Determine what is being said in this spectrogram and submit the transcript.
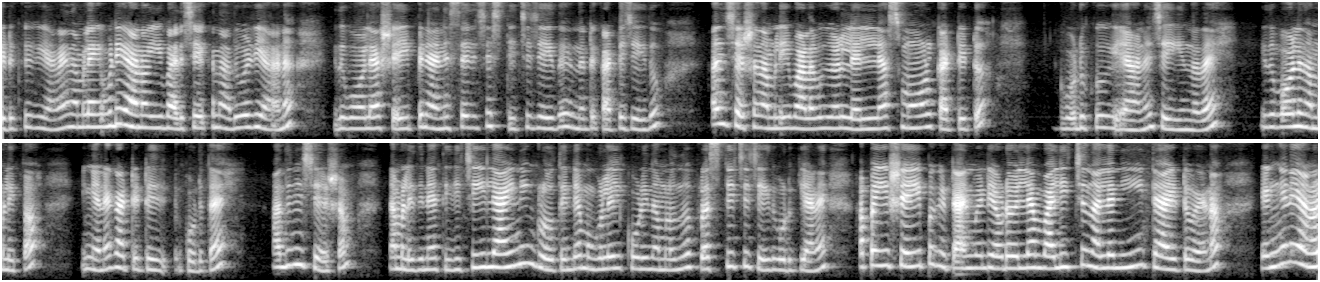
എടുക്കുകയാണ്. നമ്മൾ എവിടെയാണോ ഈ വരച്ചേക്കുന്നത് അതുവഴിയാണ് ഇതുപോലെ ആ ഷേപ്പിനനുസരിച്ച് സ്റ്റിച്ച് ചെയ്ത് എന്നിട്ട് കട്ട് ചെയ്തു. അതിനുശേഷം നമ്മൾ ഈ വളവുകളിലെല്ലാം സ്മോൾ കട്ടിട്ട് കൊടുക്കുകയാണ് ചെയ്യുന്നത്. ഇതുപോലെ നമ്മളിപ്പോൾ ഇങ്ങനെ കട്ടിട്ട് കൊടുത്തേ. അതിനുശേഷം നമ്മൾ ഇതിനെ തിരിച്ച് ഈ ലൈനിങ് ക്ലോത്തിന്റെ മുകളിൽ കൂടി നമ്മളൊന്ന് പ്രസ് സ്റ്റിച്ച് ചെയ്ത് കൊടുക്കുകയാണ്. അപ്പോൾ ഈ ഷേപ്പ് കിട്ടാൻ വേണ്ടി അവിടെ എല്ലാം വലിച്ച് നല്ല നീറ്റായിട്ട് വേണം. എങ്ങനെയാണോ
